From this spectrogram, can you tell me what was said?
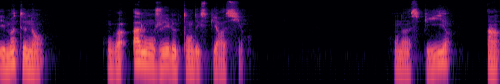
Et maintenant, on va allonger le temps d'expiration. On inspire. 1,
